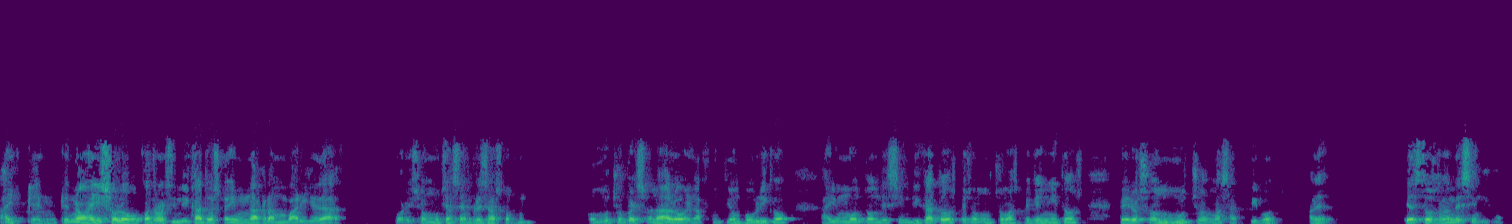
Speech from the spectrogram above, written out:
hay, que, no hay solo cuatro sindicatos, que hay una gran variedad. Por eso muchas empresas con, mucho personal o en la función pública hay un montón de sindicatos que son mucho más pequeñitos, pero son muchos más activos, ¿vale? Que estos grandes sindicatos.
